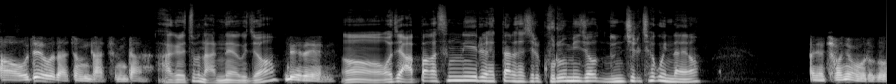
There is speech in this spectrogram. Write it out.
아, 어제보다 좀 낫습니다. 아 그래 좀 낫네요. 그죠? 네네. 어, 어제 아빠가 승리를 했다는 사실을 구름이 저 눈치를 채고 있나요? 아니요, 전혀 모르고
